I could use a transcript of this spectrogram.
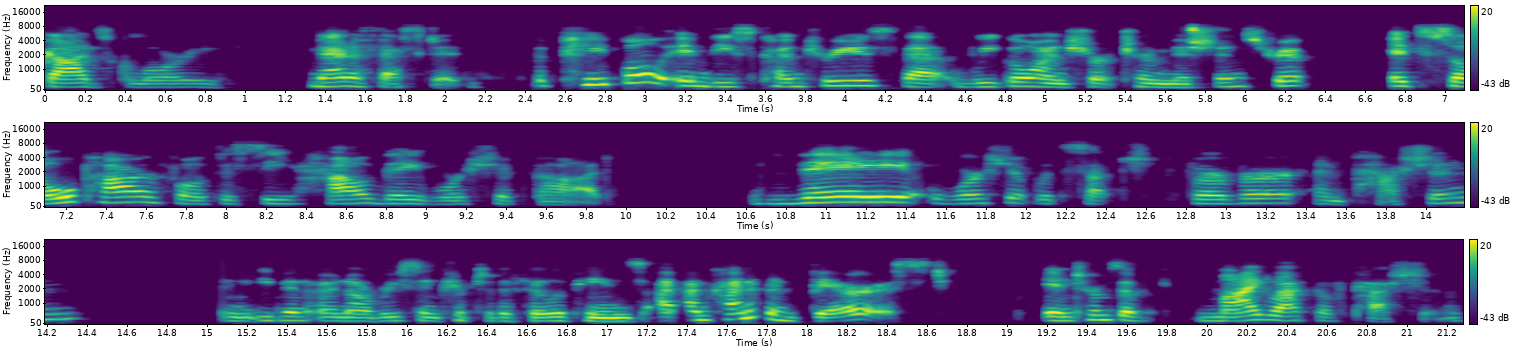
God's glory manifested. The people in these countries that we go on short-term mission trip, it's so powerful to see how they worship God. They worship with such fervor and passion. And even on our recent trip to the Philippines, I, I'm kind of embarrassed in terms of my lack of passion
